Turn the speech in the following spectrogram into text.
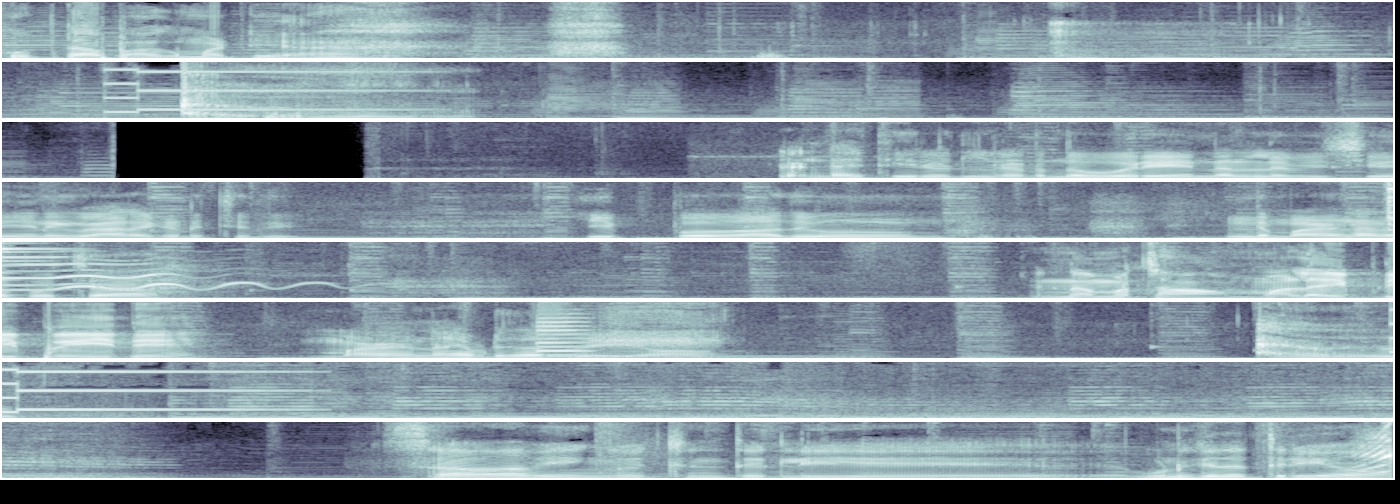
கூப்பிட்டா பார்க்க மாட்டியா? ரெண்டாயிரத்தி இருபதில் நடந்த ஒரே நல்ல விஷயம் எனக்கு வேலை கிடைச்சிது. இப்போ அதுவும் இந்த மழை நட போச்சா? என்ன மச்சான் மழை இப்படி பெய்யுது? மழைனா இப்படி தான் பெய்யும். சாவி எங்கே வச்சுன்னு தெரியலையே. உனக்கு எதாவது தெரியும்?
